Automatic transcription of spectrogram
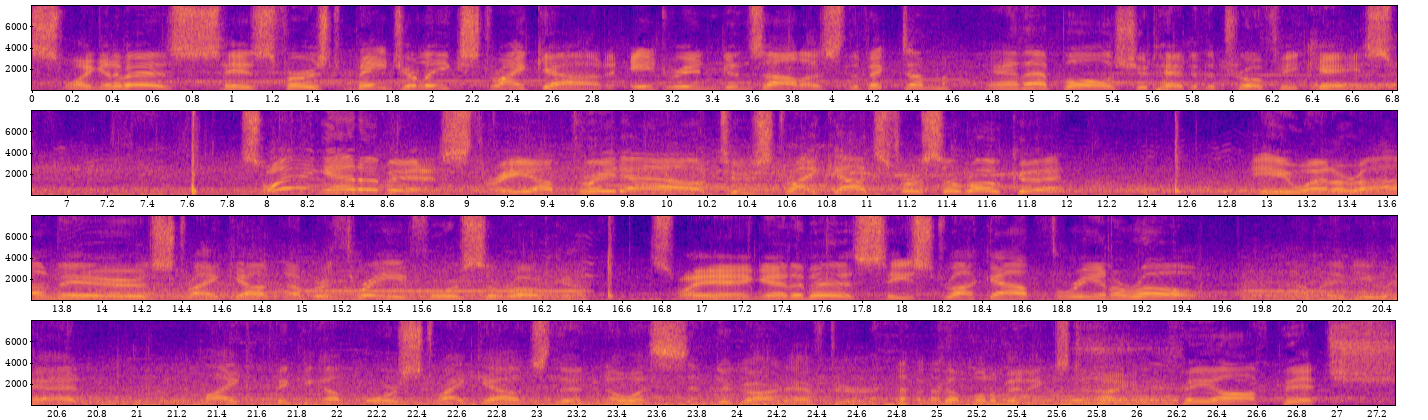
swing and a miss. His first major league strikeout. Adrian Gonzalez, the victim. And that ball should head to the trophy case. Swing and a miss. Three up, three down. Two strikeouts for Soroka. He went around. There's strikeout number three for Soroka. Swing and a miss. He struck out three in a row. How many of you had Mike picking up more strikeouts than Noah Syndergaard after a couple of innings tonight? Payoff pitch.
